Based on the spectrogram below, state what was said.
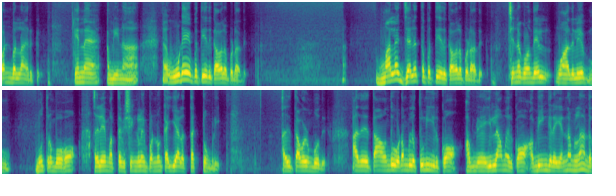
பண்பெல்லாம் இருக்குது என்ன அப்படின்னா உடையை பற்றி அது கவலைப்படாது. மலை ஜலத்தை பற்றி அது கவலைப்படாது. சின்ன குழந்தைகள் அதுலேயே மூத்திரம் போகும் அதுலேயே மற்ற விஷயங்களையும் பண்ணும் கையால் தட்டும் இப்படி அது தவழும்போது. அது தான் வந்து உடம்புல துணி இருக்கும் அப்படி இல்லாமல் இருக்கும் அப்படிங்கிற எண்ணம்லாம் அந்த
